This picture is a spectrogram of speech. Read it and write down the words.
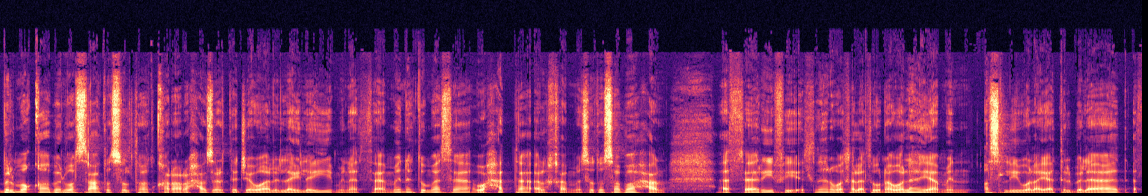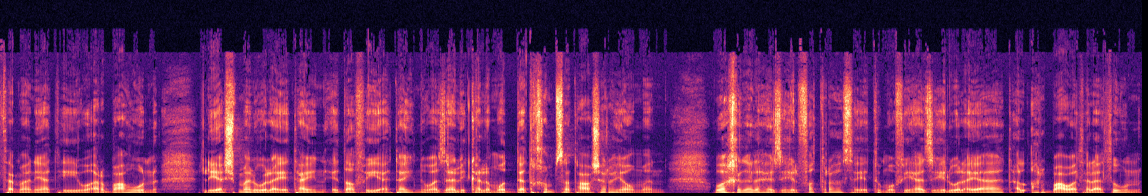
بالمقابل وسعت السلطات قرار حظر التجوال الليلي من الثامنة مساء وحتى الخامسة صباحا. الثاري في 32 ولاية من أصل ولايات البلاد الثمانية وأربعون ليشمل ولايتين إضافيتين وذلك لمدة 15 يوما. وخلال هذه الفترة سيتم في هذه الولايات الأربع وثلاثون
